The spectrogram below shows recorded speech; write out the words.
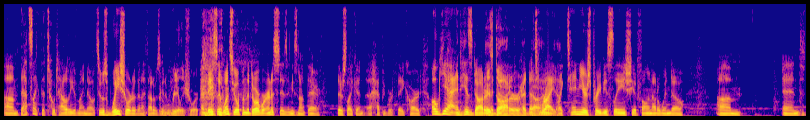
Um, that's like the totality of my notes. It was way shorter than I thought it was going to be. Really short. And basically, once you open the door where Ernest is and he's not there, there's like a, a happy birthday card. Oh yeah, and his daughter. His had daughter died. had That's died, right. yeah. Like ten years previously, she had fallen out a window. Um, and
